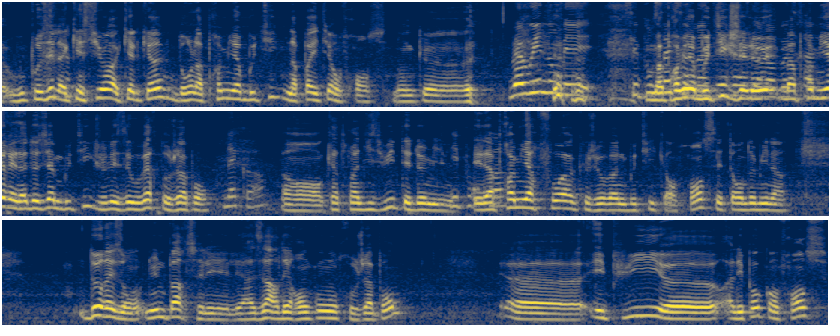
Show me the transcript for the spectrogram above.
euh, Vous posez la question à quelqu'un dont la première boutique n'a pas été en France. Donc, euh, Bah oui, non, mais c'est pour ma ça première que ça boutique, j'ai le- ma première avis. et la deuxième boutique, je les ai ouvertes au Japon D'accord. en 98 et 2000. Et la première fois que j'ai ouvert une boutique en France, c'était en 2001. Deux raisons. D'une part, c'est les, les hasards des rencontres au Japon. Euh, et puis, euh, à l'époque, en France,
